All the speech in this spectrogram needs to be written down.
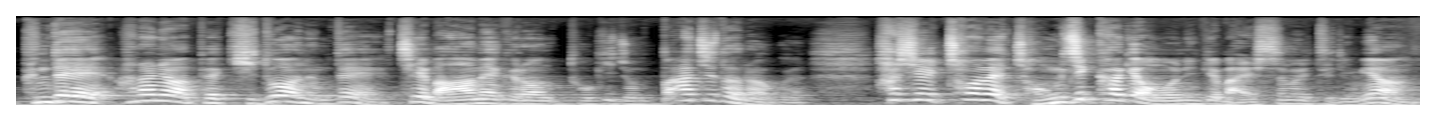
근데 하나님 앞에 기도하는데 제 마음에 그런 독이 좀 빠지더라고요. 사실 처음에 정직하게 어머님께 말씀을 드리면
